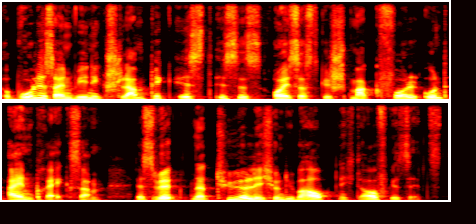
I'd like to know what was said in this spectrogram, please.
Obwohl es ein wenig schlampig ist, ist es äußerst geschmackvoll und einprägsam. Es wirkt natürlich und überhaupt nicht aufgesetzt.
